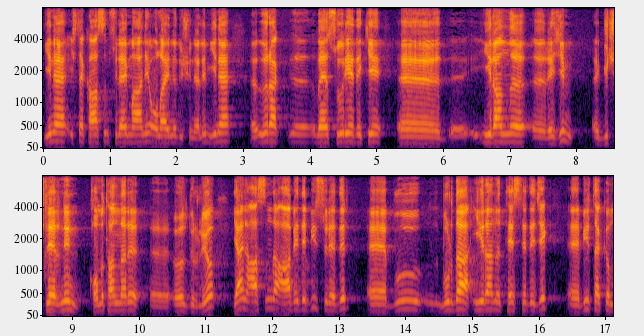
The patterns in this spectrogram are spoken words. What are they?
Yine işte Kasım Süleymani olayını düşünelim. Yine e, Irak e, ve Suriye'deki e, İranlı rejim güçlerinin komutanları öldürülüyor. Yani aslında ABD bir süredir bu burada İran'ı test edecek bir takım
